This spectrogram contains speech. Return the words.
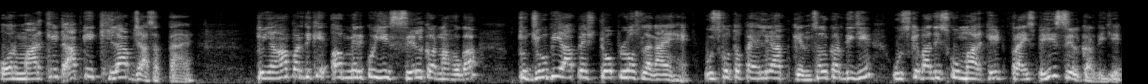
और मार्केट आपके खिलाफ जा सकता है। तो यहाँ पर देखिए, अब मेरे को ये सेल करना होगा। तो जो भी आप स्टॉप लॉस लगाए हैं, उसको तो पहले आप कैंसिल कर दीजिए, उसके बाद इसको मार्केट प्राइस पे ही सेल कर दीजिए।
